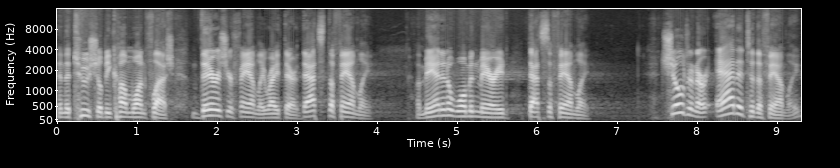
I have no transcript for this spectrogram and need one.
and the two shall become one flesh. There's your family right there. That's the family. A man and a woman married, that's the family. Children are added to the family,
